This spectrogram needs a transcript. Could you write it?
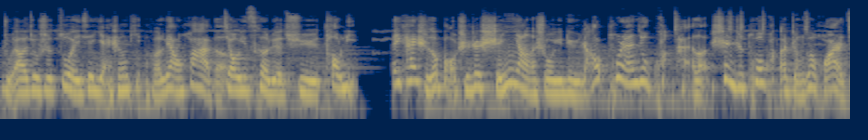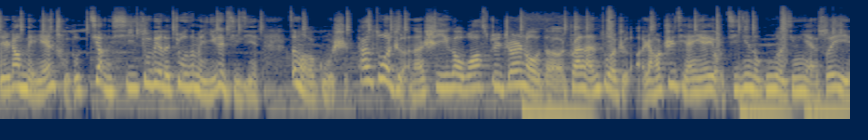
主要就是做一些衍生品和量化的交易策略去套利。一开始都保持着神一样的收益率，然后突然就垮台了，甚至拖垮了整个华尔街，让美联储都降息，就为了救这么一个基金，这么个故事。它的作者呢是一个 Wall Street Journal 的专栏作者，然后之前也有基金的工作经验，所以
